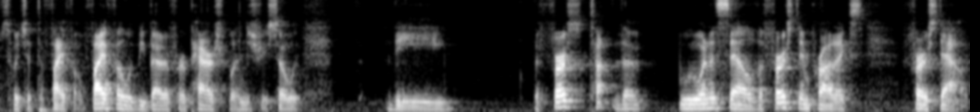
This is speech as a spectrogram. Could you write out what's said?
switch it to FIFO. FIFO would be better for a perishable industry. So the the first the we want to sell the first in products first out.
